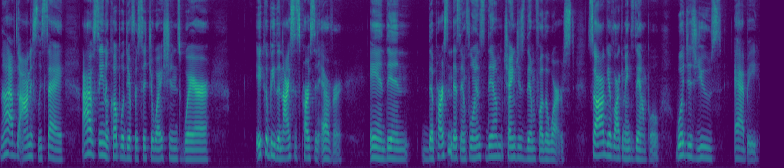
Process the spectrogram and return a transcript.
I have to honestly say, I have seen a couple different situations where it could be the nicest person ever. And then the person that's influenced them changes them for the worst. So I'll give like an example. We'll just use Abby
